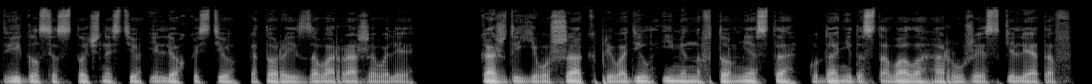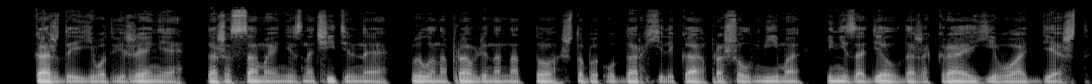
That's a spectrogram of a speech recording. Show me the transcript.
двигался с точностью и легкостью, которые завораживали. Каждый его шаг приводил именно в то место, куда не доставало оружие скелетов. Каждое его движение, даже самое незначительное, было направлено на то, чтобы удар хилика прошел мимо и не задел даже края его одежд.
